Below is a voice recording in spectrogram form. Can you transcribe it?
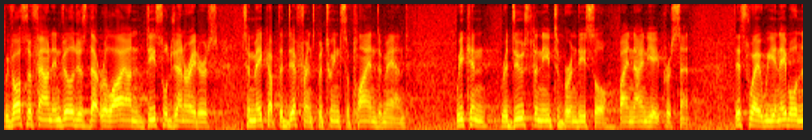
We've also found in villages that rely on diesel generators to make up the difference between supply and demand, we can reduce the need to burn diesel by 98%. This way, we enable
